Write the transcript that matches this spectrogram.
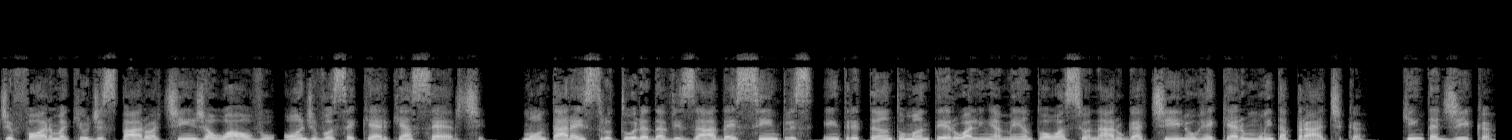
de forma que o disparo atinja o alvo onde você quer que acerte. Montar a estrutura da visada é simples, entretanto, manter o alinhamento ao acionar o gatilho requer muita prática. Quinta dica:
